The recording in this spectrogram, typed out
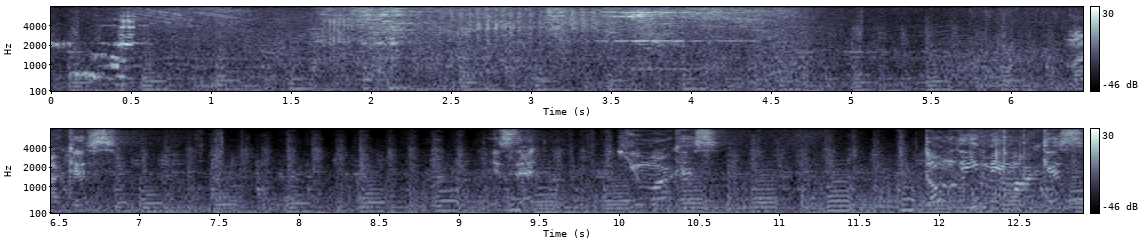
Markus? Is that you, Markus? Don't leave me, Markus!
